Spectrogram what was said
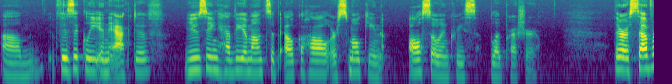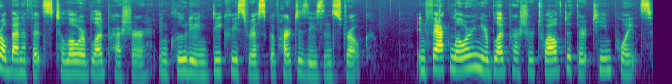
um, physically inactive, using heavy amounts of alcohol or smoking also increase blood pressure. There are several benefits to lower blood pressure, including decreased risk of heart disease and stroke. In fact, lowering your blood pressure 12 to 13 points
